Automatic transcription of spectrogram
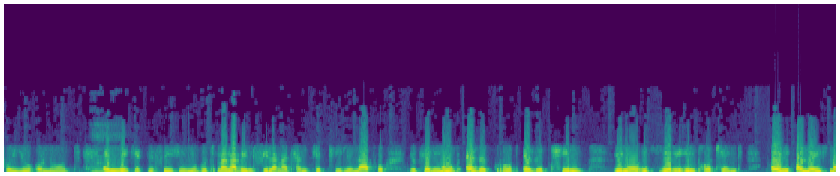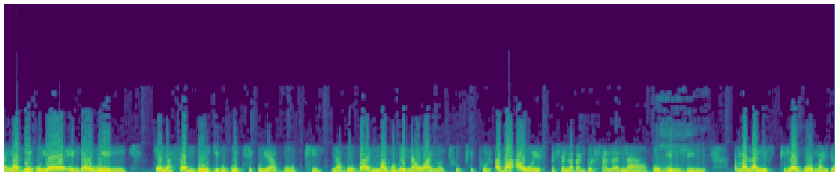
for you or not hmm. and make a decision ukuthi ma ngabe nifila ngathi aniphephile lapho you can move as a group as a team you know it's very important and always ma ngabe uya endaweni tshela somebody ukuthi uyakuphi nabobani makube na-one or two people aba-aware especially abantu ohlala nabo mm. endlini amalanga esiphila kuwo manje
